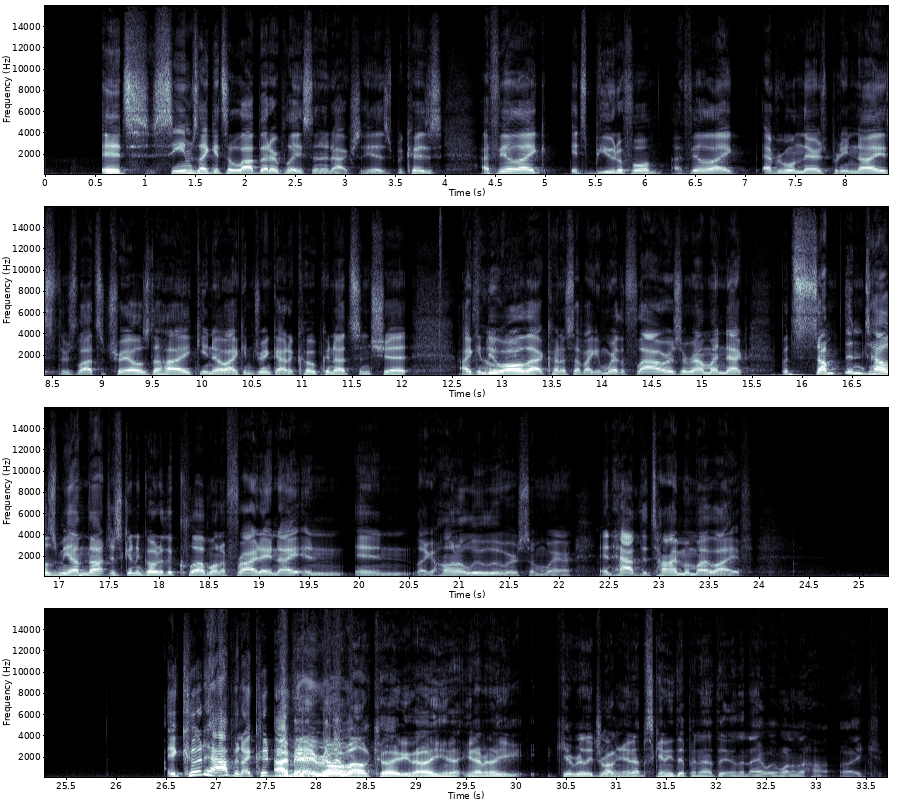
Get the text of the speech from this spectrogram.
it seems like it's a lot better place than it actually is because I feel like it's beautiful. I feel like everyone there is pretty nice. There's lots of trails to hike. You know, I can drink out of coconuts and shit. I can do all that kind of stuff. I can wear the flowers around my neck. But something tells me I'm not just gonna go to the club on a Friday night in in like Honolulu or somewhere and have the time of my life. It could happen. I could be. I mean, it really wrong. well could. You know, you know, you never know. You get really drunk and end up skinny dipping at the end of the night with one of the hot, like.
